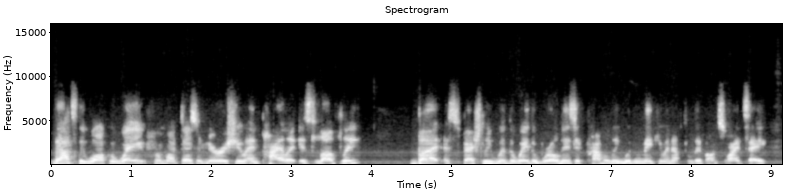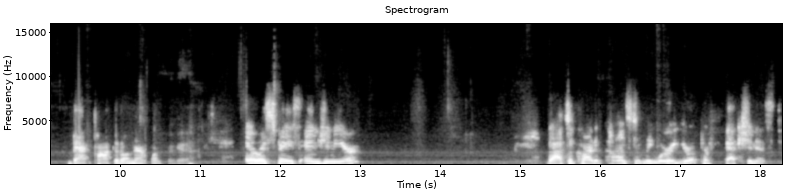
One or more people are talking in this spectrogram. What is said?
That's the walk away from what doesn't nourish you. And pilot is lovely, but especially with the way the world is, it probably wouldn't make you enough to live on. So I'd say back pocket on that one. Okay. Aerospace engineer that's a card of constantly worry. You're a perfectionist,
